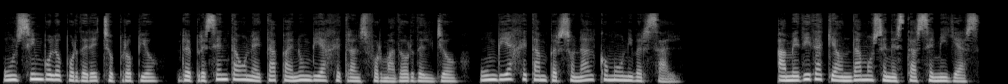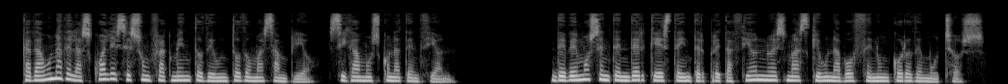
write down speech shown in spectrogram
un símbolo por derecho propio, representa una etapa en un viaje transformador del yo, un viaje tan personal como universal. A medida que ahondamos en estas semillas, cada una de las cuales es un fragmento de un todo más amplio, sigamos con atención. Debemos entender que esta interpretación no es más que una voz en un coro de muchos.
